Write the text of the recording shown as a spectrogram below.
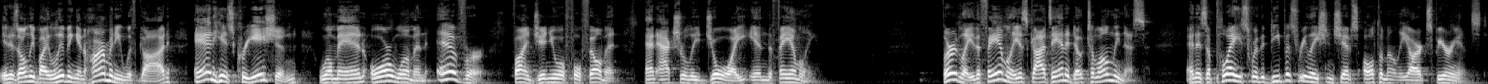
It is only by living in harmony with God and His creation will man or woman ever find genuine fulfillment and actually joy in the family. Thirdly, the family is God's antidote to loneliness and is a place where the deepest relationships ultimately are experienced.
